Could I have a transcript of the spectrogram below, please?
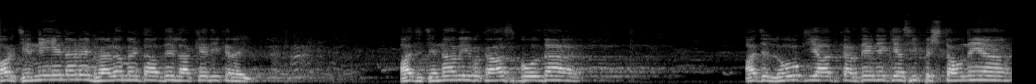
ਔਰ ਜਿੰਨੀ ਇਹਨਾਂ ਨੇ ਡਿਵੈਲਪਮੈਂਟ ਆਪਦੇ ਇਲਾਕੇ ਦੀ ਕਰਾਈ, ਅੱਜ ਜਿੰਨਾ ਵੀ ਵਿਕਾਸ ਬੋਲਦਾ, ਅੱਜ ਲੋਕ ਯਾਦ ਕਰਦੇ ਨੇ ਕਿ ਅਸੀਂ ਪਛਤਾਉਂਦੇ ਆ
